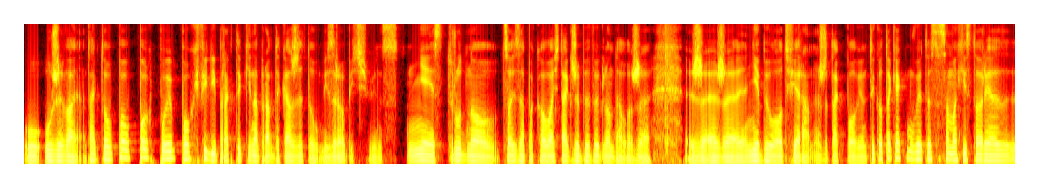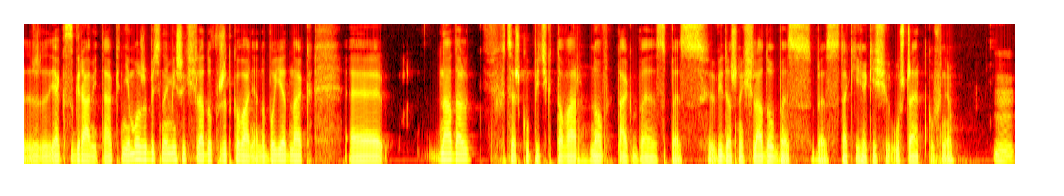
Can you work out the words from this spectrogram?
u, używania. Tak, to po, po, po, chwili praktyki naprawdę każdy to umie zrobić, więc nie jest trudno coś zapakować tak, żeby wyglądało, że, że, że nie było otwierane, że tak powiem. Tylko tak jak mówię, to jest ta sama historia jak z grami, tak? Nie może być najmniejszych śladów użytkowania, no bo jednak e, nadal chcesz kupić towar nowy, tak? Bez, bez widocznych śladów, bez, bez takich jakichś uszczerbków, nie? Mm.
